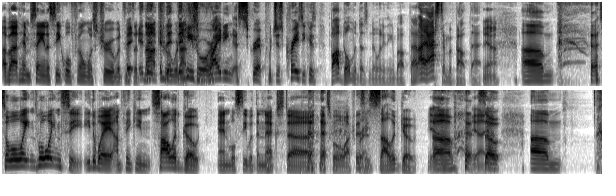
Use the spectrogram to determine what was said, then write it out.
about him saying a sequel film was true, but since it's That- not that- true, that- we're not he's sure. writing a script, which is crazy because Bob Dolman doesn't know anything about that. I asked him about that. Yeah. Um, so we'll wait. and We'll wait and see. Either way, I'm thinking solid goat, and we'll see what the next uh, next Willow Watch this brings. is solid goat. Yeah. Um, Yeah, so, um,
